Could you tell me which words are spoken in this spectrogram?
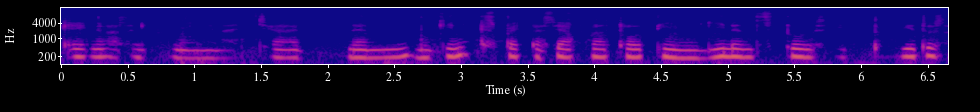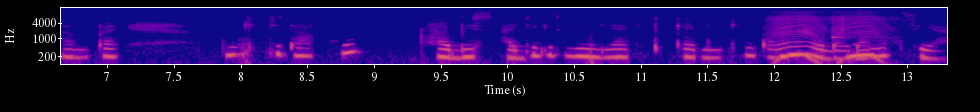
Kayak ngerasa dipermainin aja dan mungkin ekspektasi aku yang terlalu tinggi dan setulus itu gitu. Sampai mungkin cinta aku habis aja gitu di dia gitu. Kayak mungkin padahal udah banget sih ya.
